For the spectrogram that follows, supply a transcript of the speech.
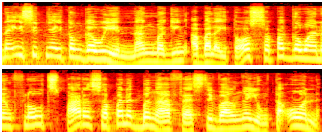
Naisip niya itong gawin nang maging abala ito sa paggawa ng floats para sa Panagbanga Festival ngayong taon.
